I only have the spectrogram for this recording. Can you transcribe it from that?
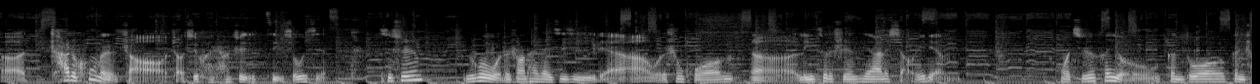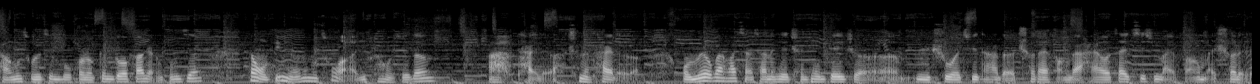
呃，插着空的找找机会让自己自己休息。其实，如果我的状态再积极一点啊，我的生活呃零碎的时间更加的小一点，我其实可以有更多更长足的进步，或者更多发展的空间。但我并没有那么做啊，因为我觉得啊太累了，真的太累了。我没有办法想象那些成天背着嗯数额巨大的车贷房贷，还要再继续买房买车的人，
